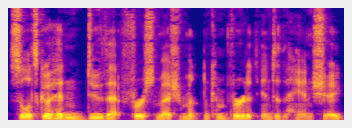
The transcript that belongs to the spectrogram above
So let's go ahead and do that first measurement and convert it into the handshake.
